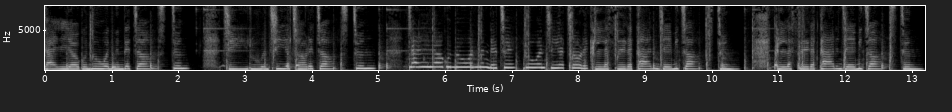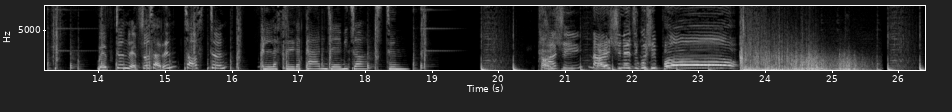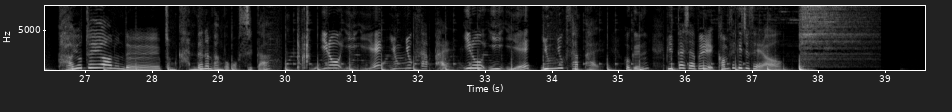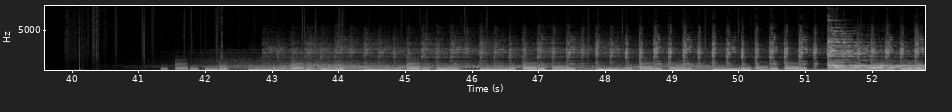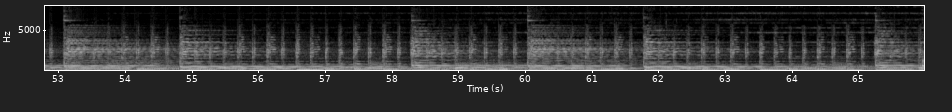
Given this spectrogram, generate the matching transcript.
자려고 누웠는데 저스툰 지루한 지하철에 저스툰. 자려고 누웠는데 지루한 지하철에 클래스가 타는 재미 저스툰. 클래스가 타는 재미 저스툰. 웹툰 웹소설은 저스툰. 클래스가 타는 재미 저스툰. 다시 날씬해지고 싶어 다이어트 해야 하는데 좀 간단한 방법 없을까? 1522-6648 1522-6648 혹은 비타샵을 검색해 주세요.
